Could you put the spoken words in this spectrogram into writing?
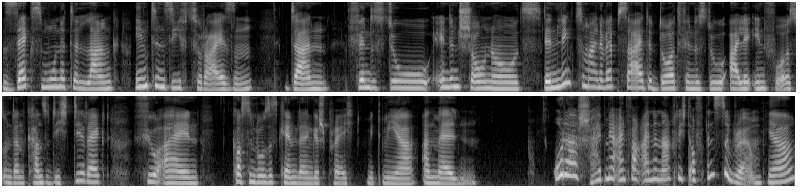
sechs Monate lang intensiv zu reisen, dann findest du in den Show Notes den Link zu meiner Webseite. Dort findest du alle Infos und dann kannst du dich direkt für ein kostenloses Kennenlerngespräch mit mir anmelden. Oder schreib mir einfach eine Nachricht auf Instagram, ja?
